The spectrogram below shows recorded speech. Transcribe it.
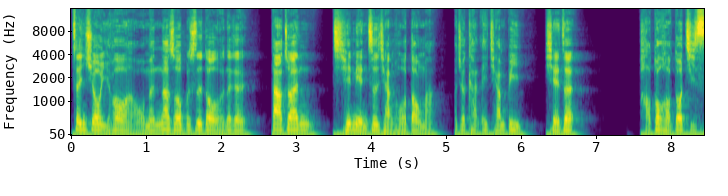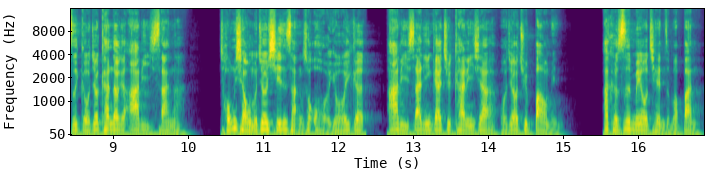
正修以后啊，我们那时候不是都有那个大专青年自强活动吗？我就看，哎，墙壁写着好多好多几十个，我就看到个阿里山啊。从小我们就欣赏说，哦，有一个。阿里山应该去看一下，我就要去报名。他可是没有钱怎么办？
